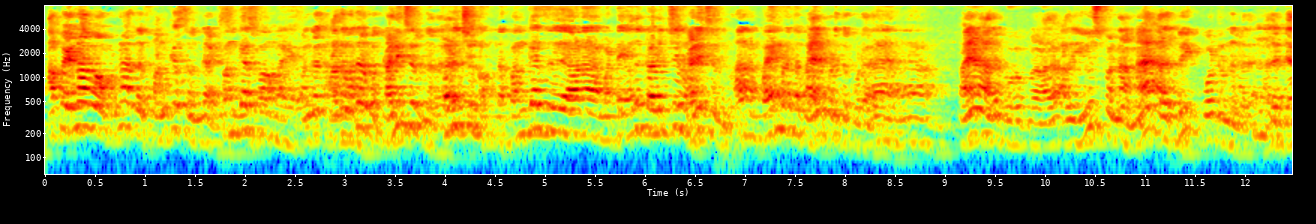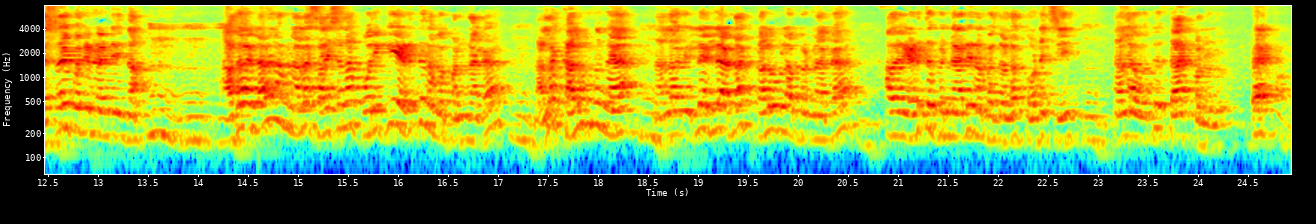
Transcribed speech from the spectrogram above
அப்ப என்ன ஆகும் அப்படின்னா அது ஃபங்கஸ் வந்து அடிக்கும். பங்கஸ் ஃபார்ம் ஆயிடும் ஃபங்கஸ் அதை வந்து நம்ம கழிச்சிருந்தோம் அதை. கழிச்சிடணும் இந்த பங்கஸ் ஆன மட்டையை வந்து கழிச்சிடணும் கழிச்சிடணும். அதை பயன்படுத்த பயன்படுத்தக்கூடாது. பயன் அது பு- அதை யூஸ் பண்ணாம அதை தூக்கி போட்டுருந்தாங்க அதை. அதை டெஸ்ட்ராய் பண்ணிட வேண்டியதுதான். அதான் இல்லாத நம்ம நல்லா சைஸெல்லாம் பொறுக்கி எடுத்து நம்ம பண்ணாக்கா. நல்லா கழுவுனுங்க நல்லா இல்ல இல்லன்னா கழுவுல அப்படின்னாக்கா அதை எடுத்த பின்னாடி நம்ம நல்லா தொடச்சி. நல்லா வந்து பேக் பண்ணணும் பேக் பண்ணணும்.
